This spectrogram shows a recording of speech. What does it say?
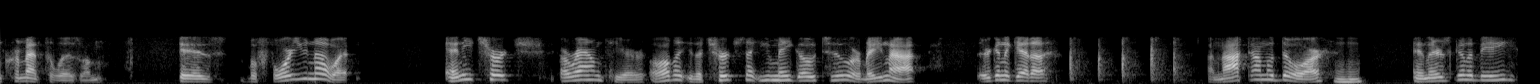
incrementalism is before you know it, any church around here, all the the church that you may go to or may not, they're going to get a a knock on the door, Mm-hmm. and there's going to be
